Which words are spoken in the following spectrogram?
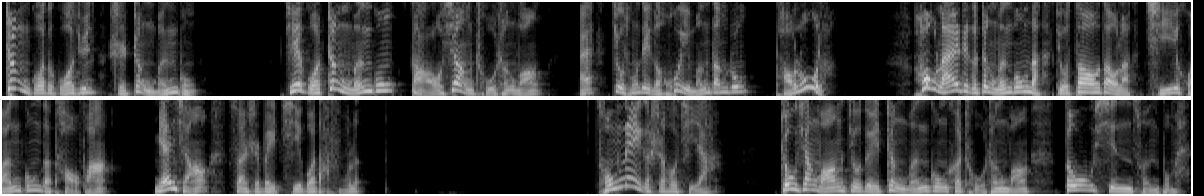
郑国的国君是郑文公。结果郑文公倒向楚成王，哎，就从这个会盟当中跑路了。后来，这个郑文公呢，就遭到了齐桓公的讨伐，勉强算是被齐国打服了。从那个时候起呀，周襄王就对郑文公和楚成王都心存不满。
